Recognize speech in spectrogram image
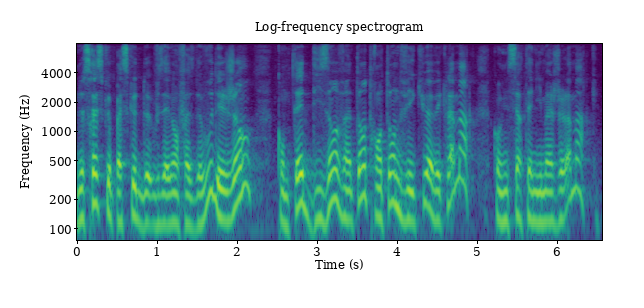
Ne serait-ce que parce que de- vous avez en face de vous des gens qui ont peut-être 10 ans, 20 ans, 30 ans de vécu avec la marque, qui ont une certaine image de la marque.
